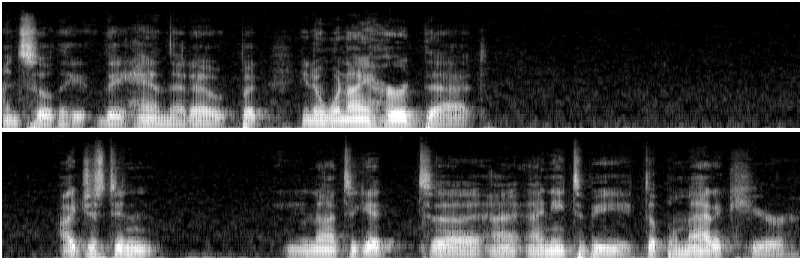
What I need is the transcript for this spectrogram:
And so they, they hand that out. But, you know, when I heard that, I just didn't, not to get, uh, I, I, need to be diplomatic here,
